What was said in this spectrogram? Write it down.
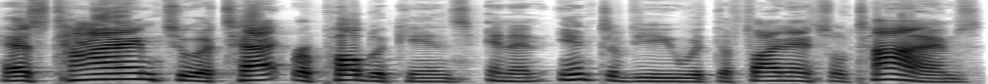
has time to attack Republicans in an interview with the Financial Times,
